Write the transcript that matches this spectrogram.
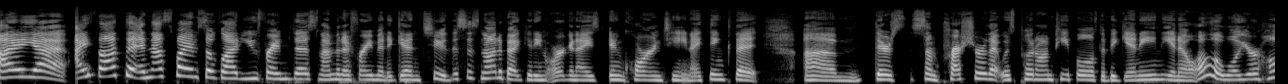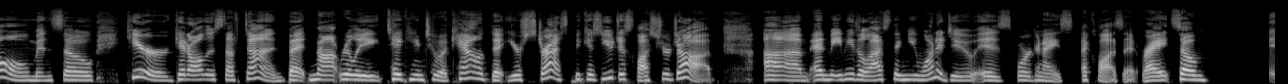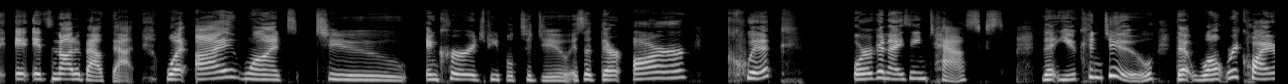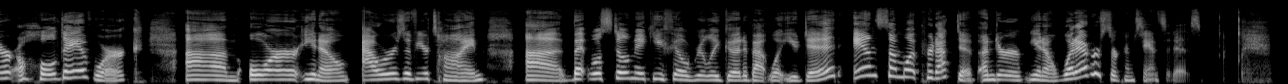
I, uh, I thought that, and that's why I'm so glad you framed this and I'm going to frame it again too. This is not about getting organized in quarantine. I think that, um, there's some pressure that was put on people at the beginning, you know, oh, well, you're home. And so here, get all this stuff done, but not really taking into account that you're stressed because you just lost your job. Um, and maybe the last thing you want to do is organize a closet, right? So, it, it's not about that. What I want to encourage people to do is that there are quick organizing tasks that you can do that won't require a whole day of work um, or you know hours of your time uh, but will still make you feel really good about what you did and somewhat productive under you know whatever circumstance it is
